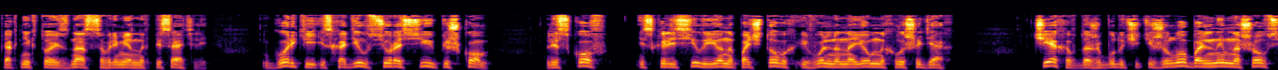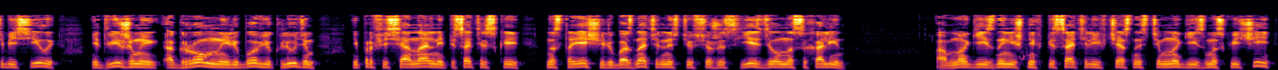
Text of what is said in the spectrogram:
как никто из нас, современных писателей. Горький исходил всю Россию пешком. Лесков исколесил ее на почтовых и вольно-наемных лошадях. Чехов, даже будучи тяжело больным, нашел в себе силы и, движимый огромной любовью к людям и профессиональной писательской настоящей любознательностью, все же съездил на Сахалин. А многие из нынешних писателей, в частности, многие из москвичей,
